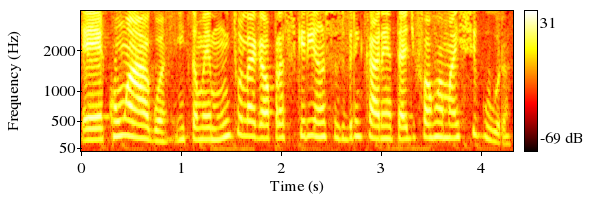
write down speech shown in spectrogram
é, com água. Então é muito legal para as crianças brincarem até de forma mais segura.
